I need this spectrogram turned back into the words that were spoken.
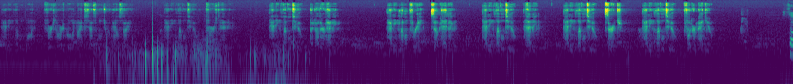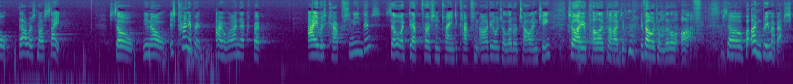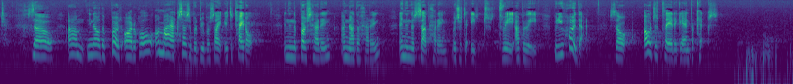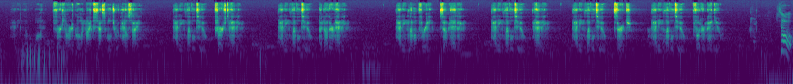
Heading level 1, first article on my accessible Drupal site. Heading level 2, first heading. Heading level 2, another heading. Heading level 3, subheading. Heading level 2, heading. Heading level 2, search. Heading level 2, footer menu. So that was my site. So, you know, it's kind of an ironic, but I was captioning this, so a deaf person trying to caption audio is a little challenging. So I apologize if, I was a little off. So, but I'm doing my best. So, um, you know, the first article on my accessible Drupal site is the title, and then the first heading, another heading, and then the subheading, which is the H3, I believe. But you heard that. So I'll just play it again for kicks. Heading level 1, first article on my accessible Drupal site. Heading level 2, first heading. Heading level 2, another heading. Heading level 3, subheading. Heading level 2, heading. Heading level 2, search. Heading level 2, footer menu. So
